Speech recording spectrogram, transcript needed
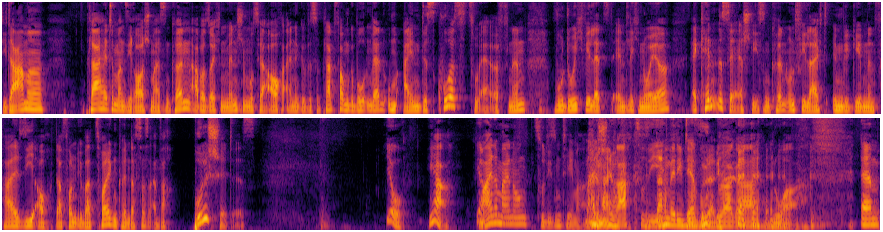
die Dame, klar hätte man sie rausschmeißen können, aber solchen Menschen muss ja auch eine gewisse Plattform geboten werden, um einen Diskurs zu eröffnen, wodurch wir letztendlich neue Erkenntnisse erschließen können und vielleicht im gegebenen Fall sie auch davon überzeugen können, dass das einfach Bullshit ist. Jo. Ja. Ja. Meine Meinung zu diesem Thema. Meine ich Meinung. Sprach zu sie da haben wir den der Wutburger Noah. Ähm,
